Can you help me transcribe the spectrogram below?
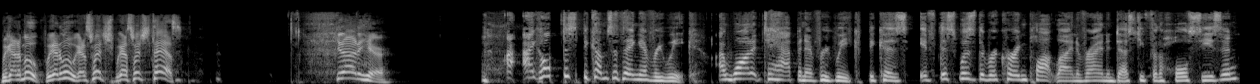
we gotta move. We gotta move. We gotta switch. We gotta switch task. Get out of here. I, I hope this becomes a thing every week. I want it to happen every week because if this was the recurring plot line of Ryan and Dusty for the whole season,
